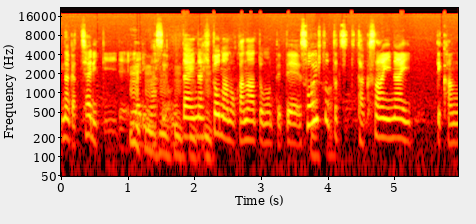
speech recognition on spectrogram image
なんかチャリティーでやりますようんうんうんうんうんみたいな人なのかなと思っててそういう人たちってたくさんいないって考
